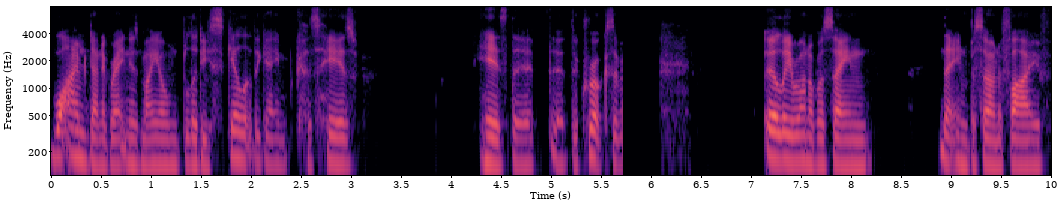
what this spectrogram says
What I'm denigrating is my own bloody skill at the game because here's here's the, the the crux of it. Earlier on, I was saying that in Persona 5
